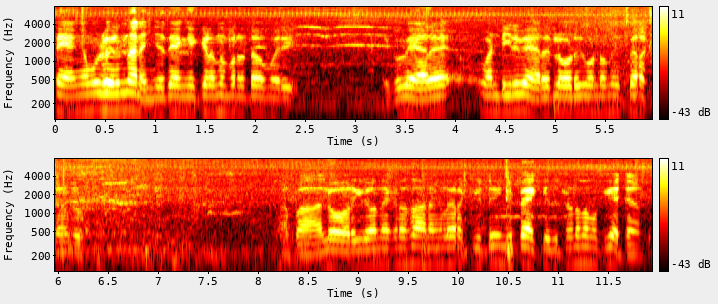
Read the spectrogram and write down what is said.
തേങ്ങ മുഴുവനും നനഞ്ഞ തേങ്ങയ്ക്കണെന്ന് പറഞ്ഞിട്ട് അവന്മാര് ഇപ്പൊ വേറെ വണ്ടിയിൽ വേറെ ലോഡ് കൊണ്ടുവന്ന് ഇപ്പൊ ഇറക്കണുണ്ട് അപ്പൊ ആ ലോറിയിൽ വന്നേക്കുന്ന സാധനങ്ങൾ ഇറക്കിയിട്ട് ഇനി പാക്ക് ചെയ്തിട്ടാണ് നമുക്ക് കയറ്റാനുണ്ട്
